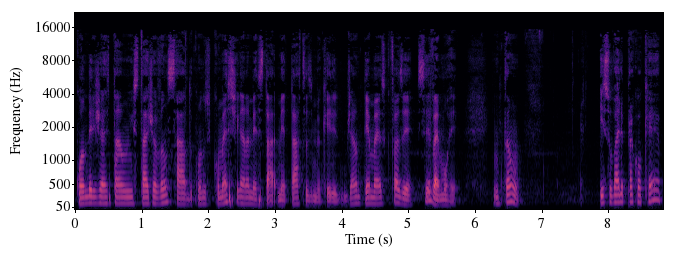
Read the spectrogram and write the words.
quando ele já está em um estágio avançado. Quando começa a chegar na metástase, meu querido, já não tem mais o que fazer. Você vai morrer. Então, isso vale para qualquer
